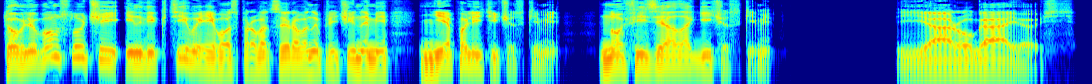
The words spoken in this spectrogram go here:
то в любом случае инвективы его спровоцированы причинами не политическими, но физиологическими. «Я ругаюсь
